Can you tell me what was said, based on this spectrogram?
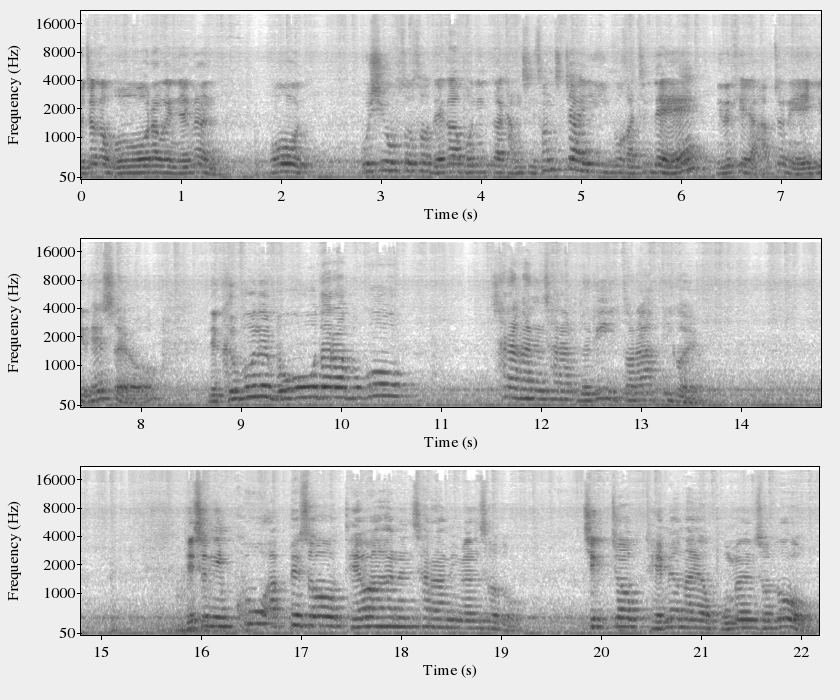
여자가 뭐라고 했냐면 어 오시옵소서 내가 보니까 당신 선지자인 것 같은데 이렇게 앞전에 얘기를 했어요. 근데 그분을 못 알아보고 살아가는 사람들이 있더라 이거예요. 예수님 코 앞에서 대화하는 사람이면서도 직접 대면하여 보면서도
